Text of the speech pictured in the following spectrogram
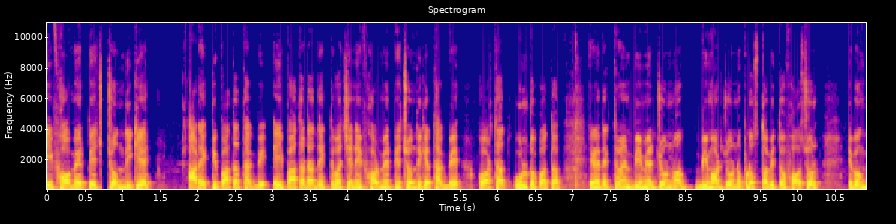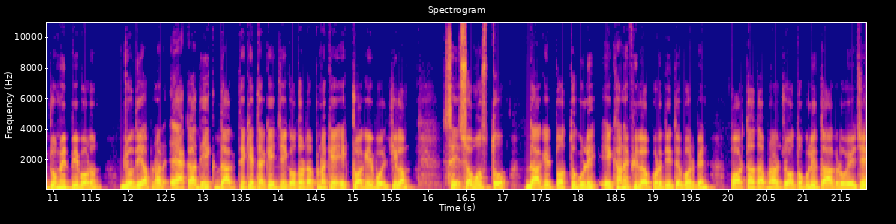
এই ফর্মের পেছন দিকে আরেকটি পাতা থাকবে। এই পাতাটা দেখতে পাচ্ছেন, এই ফর্মের পেছন দিকে থাকবে, অর্থাৎ উল্টো পাতা। এখানে দেখতে পাবেন, বিমের জন্য বিমার জন্য প্রস্তাবিত ফসল এবং জমির বিবরণ। যদি আপনার একাধিক দাগ থেকে থাকে, যে কথাটা আপনাকে একটু আগেই বলছিলাম, সেই সমস্ত দাগের তথ্যগুলি এখানে ফিল করে দিতে পারবেন। অর্থাৎ আপনার যতগুলি দাগ রয়েছে,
